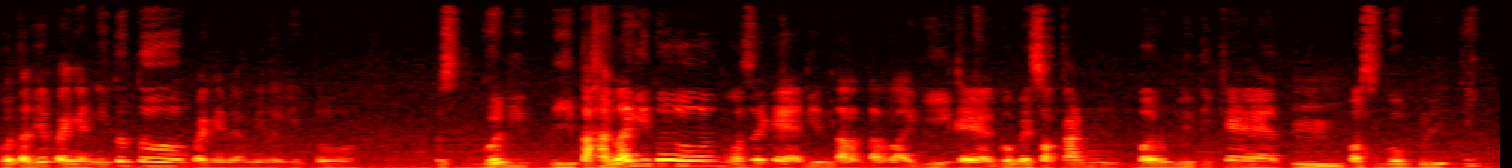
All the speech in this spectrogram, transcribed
gue tadi pengen itu tuh pengen yang milih itu. Terus gue di- ditahan lagi tuh. Maksudnya kayak diantar-antar lagi kayak gue besok kan baru beli tiket. Hmm. pas gue beli tiket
